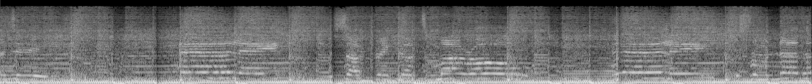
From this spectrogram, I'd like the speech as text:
of day. LA, the soft drink of tomorrow. LA is from another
